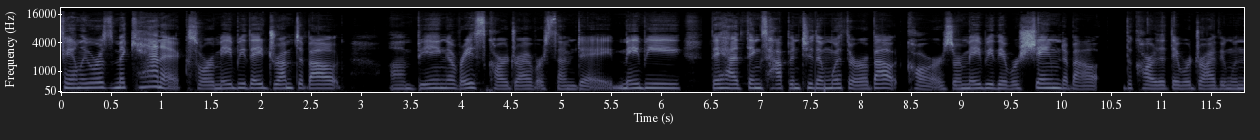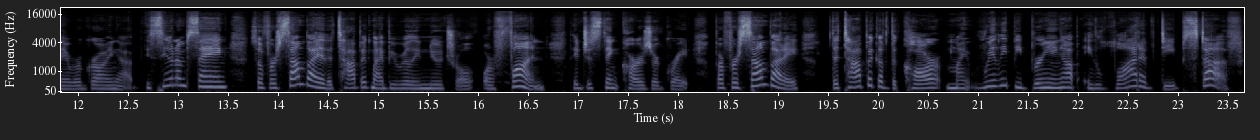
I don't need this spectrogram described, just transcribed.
family was mechanics or maybe they dreamt about um, being a race car driver someday. Maybe they had things happen to them with or about cars, or maybe they were shamed about the car that they were driving when they were growing up. You see what I'm saying? So for somebody, the topic might be really neutral or fun. They just think cars are great. But for somebody, the topic of the car might really be bringing up a lot of deep stuff.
